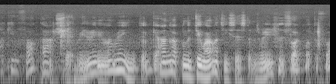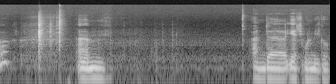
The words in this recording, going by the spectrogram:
fucking fuck that shit. You know what I mean? Don't get hung up on the duality systems. I mean, it's like, what the fuck? Um, and uh, yeah, she wanted me to go,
